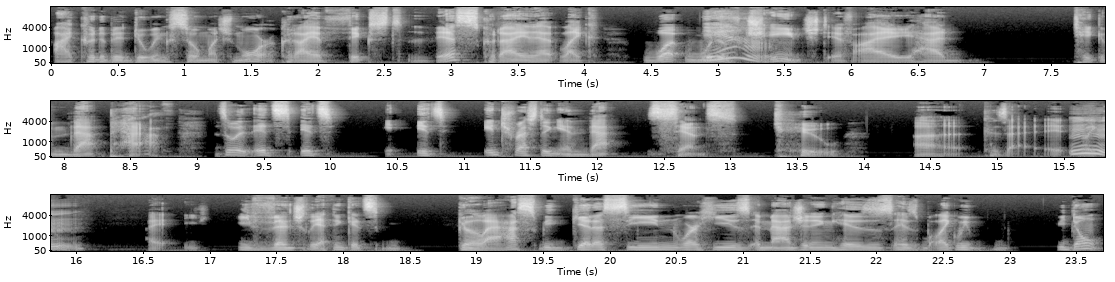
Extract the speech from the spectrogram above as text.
I could have been doing so much more. Could I have fixed this? Could I have, like, what would have changed if I had taken that path? So it, it's it's it's interesting in that sense too, because it like Mhm. I eventually I think it's Glass. We get a scene where he's imagining his his like we we don't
